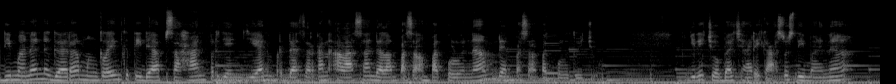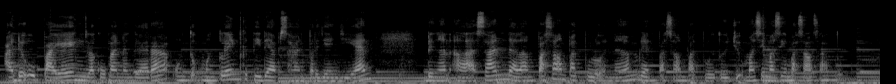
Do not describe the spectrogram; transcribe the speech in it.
di mana negara mengklaim ketidakabsahan perjanjian berdasarkan alasan dalam pasal 46 dan pasal 47. Jadi coba cari kasus di mana ada upaya yang dilakukan negara untuk mengklaim ketidakabsahan perjanjian dengan alasan dalam pasal 46 dan pasal 47, masing-masing pasal 1.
